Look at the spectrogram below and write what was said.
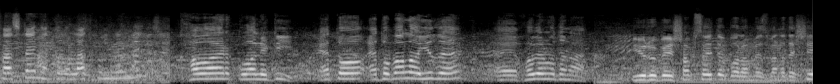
ফার্স্ট টাইম এত বড় লাস্ট প্রোগ্রাম খাওয়ার কোয়ালিটি এত এত ভালো ইয়ে যে খবরের মতো না ইউরোপের সবচাইতে বড় মেজবান দেশে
